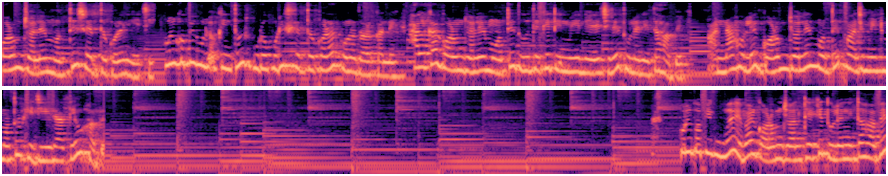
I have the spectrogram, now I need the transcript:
গরম জলের মধ্যে সেদ্ধ করে নিয়েছি। ফুলকপিগুলো কিন্তু পুরোপুরি সেদ্ধ করার কোনো দরকার নেই। হালকা গরম জলের মধ্যে দুই থেকে তিন মিনিট নেড়ে ছেড়ে তুলে নিতে হবে। আর না হলে গরম জলের মধ্যে পাঁচ মিনিট মতো ভিজিয়ে রাখলেও হবে। ফুলকপিগুলো এবার গরম জল থেকে তুলে নিতে হবে।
